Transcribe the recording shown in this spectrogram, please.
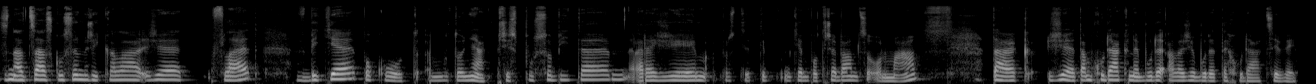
z nadsázku jsem říkala, že flat v bytě, pokud mu to nějak přizpůsobíte, režim, prostě těm potřebám, co on má, tak že tam chudák nebude, ale že budete chudáci vy.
